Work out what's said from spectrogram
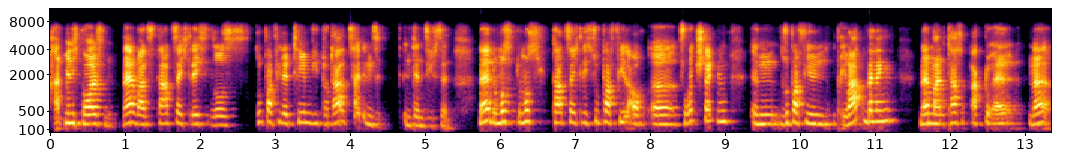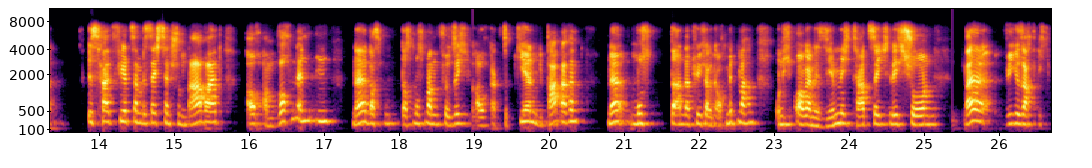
Hat mir nicht geholfen, ne? weil es tatsächlich so super viele Themen, die total zeitintensiv sind. Ne? Du, musst, du musst tatsächlich super viel auch äh, zurückstecken in super vielen privaten Belängen. Ne? Mein Tag aktuell ne, ist halt 14 bis 16 Stunden Arbeit, auch am Wochenenden. Ne, das, das muss man für sich auch akzeptieren. Die Partnerin ne, muss da natürlich halt auch mitmachen. Und ich organisiere mich tatsächlich schon. Ne, wie gesagt, ich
